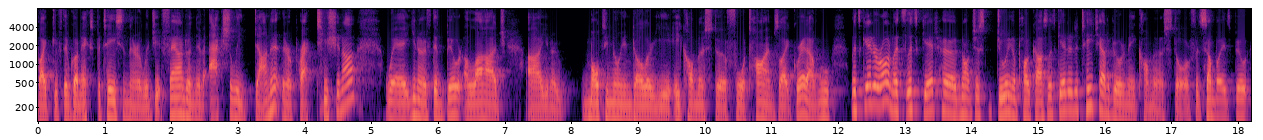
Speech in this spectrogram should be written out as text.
like, if they've got expertise and they're a legit founder and they've actually done it, they're a practitioner where, you know, if they've built a large, uh, you know, multi-million dollar a year e-commerce store four times like Greta. Well, let's get her on. Let's let's get her not just doing a podcast. Let's get her to teach how to build an e-commerce store. If it's somebody that's built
